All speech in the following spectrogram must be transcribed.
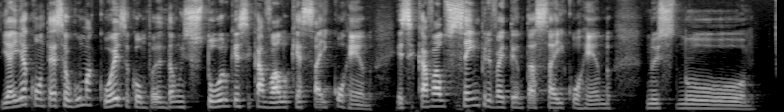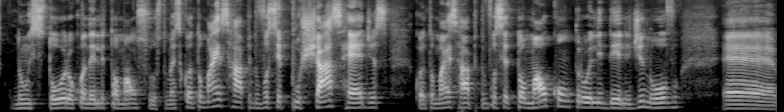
E aí acontece alguma coisa, como por exemplo, um estouro que esse cavalo quer sair correndo. Esse cavalo sempre vai tentar sair correndo no, no num estouro ou quando ele tomar um susto, mas quanto mais rápido você puxar as rédeas, quanto mais rápido você tomar o controle dele de novo, é,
